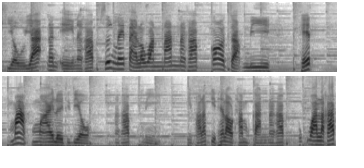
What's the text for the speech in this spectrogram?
เคียวยะนั่นเองนะครับ ซึ่งในแต่ละวันนั้นนะครับก็จะมีเพชรมากมายเลยทีเดียวนะครับนี่ มีภารกิจให้เราทำกันนะครับ ทุกวันละครับ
